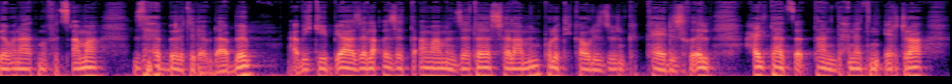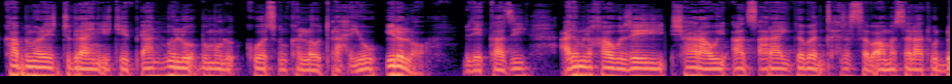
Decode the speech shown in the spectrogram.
ገበናት ምፍፃማ ዝሕብር እቲ ደብዳበ ኣብ ኢትዮጵያ ዘላቒ ዘተኣማምን ዘተ ሰላምን ፖለቲካዊ ልዝብን ክካየድ ዝኽእል ሓይልታት ፀጥታን ድሕነትን ኤርትራ ካብ መሬት ትግራይን ኢትዮጵያን ምሉእ ብምሉእ ክወፁ እንከለዉ ጥራሕ እዩ ኢሉ ኣሎ። ብዘይካዚ ዓለም ለኻዊ ዘይሻራዊ ኣፃራይ ገበን ጥሕሰት ሰብኣዊ መሰላት ውድብ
